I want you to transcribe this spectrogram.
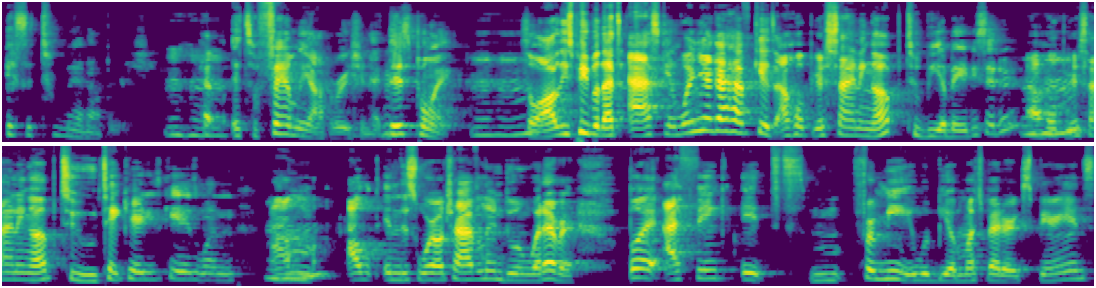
It's a two man operation. mhm, It's a family operation at this point. mhm. So all these people that's asking when you're gonna have kids, I hope you're signing up to be a babysitter. I hope Mhm. you're signing up to take care of these kids when Mm-hmm. I'm out in this world traveling, doing whatever. But I think it's for me, it would be a much better experience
